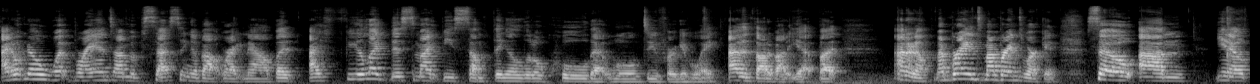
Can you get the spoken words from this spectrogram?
I don't know what brands I'm obsessing about right now, but I feel like this might be something a little cool that we'll do for a giveaway. I haven't thought about it yet, but I don't know. My brain's my brain's working. So, um, you know,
